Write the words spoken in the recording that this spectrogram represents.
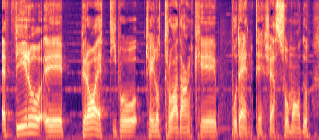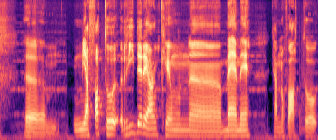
è vero, e, però è tipo, cioè io l'ho trovata anche potente, cioè a suo modo. Um, mi ha fatto ridere anche un uh, meme che hanno fatto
